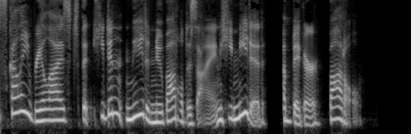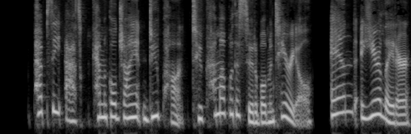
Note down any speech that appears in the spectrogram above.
Sculley realized that he didn't need a new bottle design, he needed a bigger bottle. Pepsi asked chemical giant DuPont to come up with a suitable material, and a year later,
